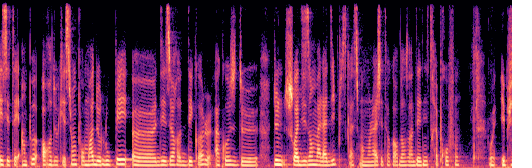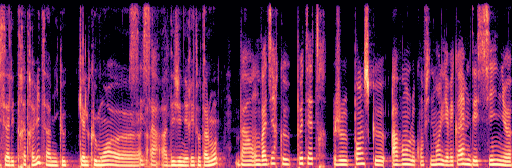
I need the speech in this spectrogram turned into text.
Et c'était un peu hors de question pour moi de louper euh, des heures d'école à cause d'une soi-disant maladie, puisqu'à ce moment-là, j'étais encore dans un déni très profond. Ouais. Et puis, ça allait très très vite, ça a mis que quelques mois ça. à dégénérer totalement. Ben, on va dire que peut-être, je pense que avant le confinement, il y avait quand même des signes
